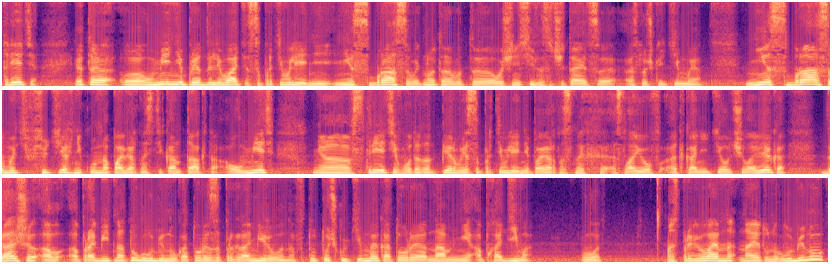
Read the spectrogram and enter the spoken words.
Третье, это э, умение преодолевать сопротивление, не сбрасывать, ну это вот э, очень сильно сочетается э, с точкой Киме, не сбрасывать всю технику на поверхности контакта, а уметь, встретив вот это первое сопротивление поверхностных слоев ткани тела человека, дальше а, пробить на ту глубину, которая запрограммирована, в ту точку Киме, которая нам необходима. Вот. Есть пробиваем на, на эту на глубину,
